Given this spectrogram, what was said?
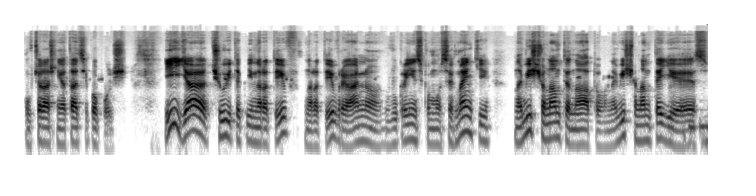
у вчорашній атаці по Польщі. І я чую такий наратив, наратив реально в українському сегменті. Навіщо нам те НАТО? Навіщо нам те ЄС?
